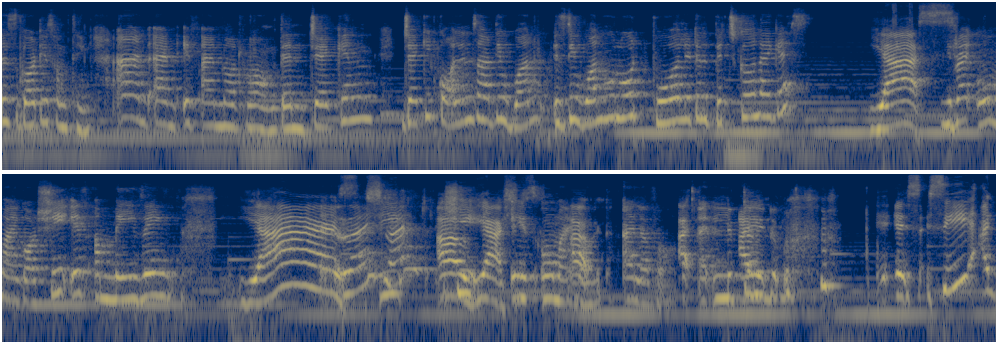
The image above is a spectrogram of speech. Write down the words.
this got you something and and if i'm not wrong then jackie jackie collins are the one is the one who wrote poor little bitch girl i guess Yes. Right. Oh my god, she is amazing. Yes. Right, she, right? Oh she yeah, she's oh my oh, god. I love her. I, I literally I, do. It's, see, I,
